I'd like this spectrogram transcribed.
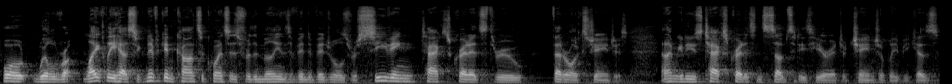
quote, will likely have significant consequences for the millions of individuals receiving tax credits through federal exchanges. And I'm going to use tax credits and subsidies here interchangeably because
